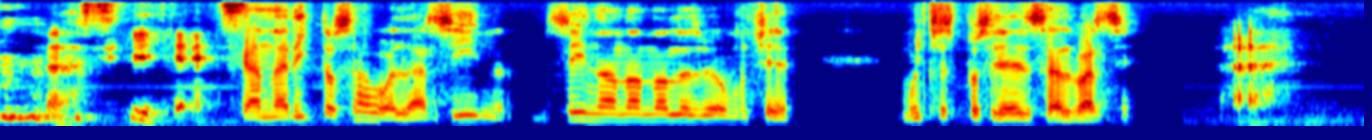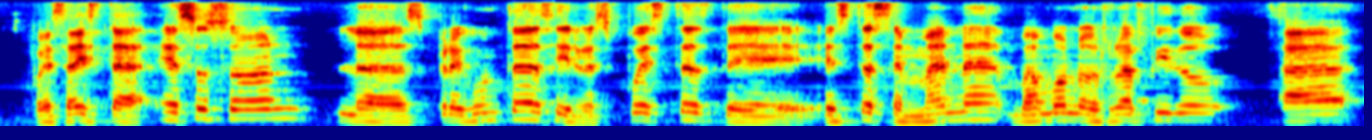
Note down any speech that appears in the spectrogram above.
Así es. Canaritos a volar, sí, sí, no, no, no les veo mucha, muchas posibilidades de salvarse. Ah, pues ahí está. Esas son las preguntas y respuestas de esta semana. Vámonos rápido a,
